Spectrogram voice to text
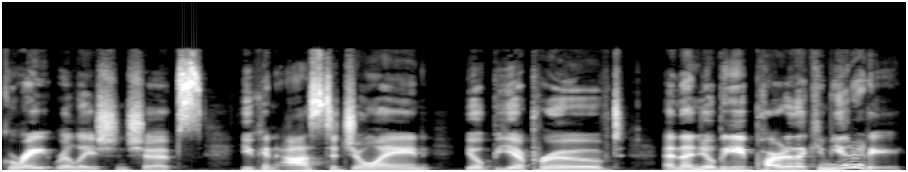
Great Relationships. You can ask to join, you'll be approved, and then you'll be part of the community.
